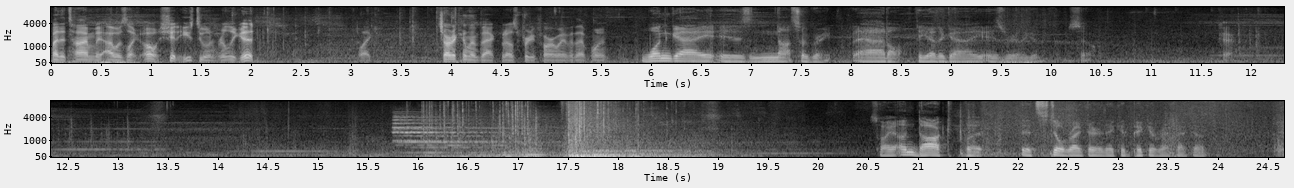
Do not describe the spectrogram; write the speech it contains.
by the time I was like, "Oh shit, he's doing really good," like started coming back, but I was pretty far away at that point. one guy is not so great at all. The other guy is really good. So. Okay. So I undocked, but it's still right there. They could pick it right back up, Yeah.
